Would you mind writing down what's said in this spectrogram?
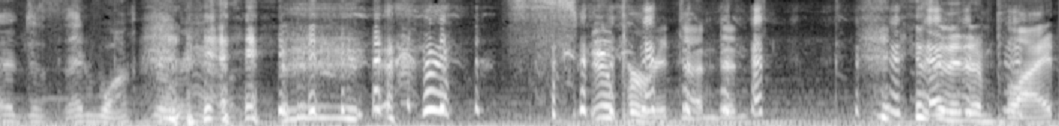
I just said walk around. super redundant. Isn't it implied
